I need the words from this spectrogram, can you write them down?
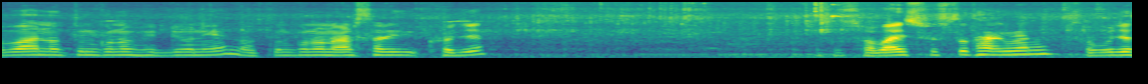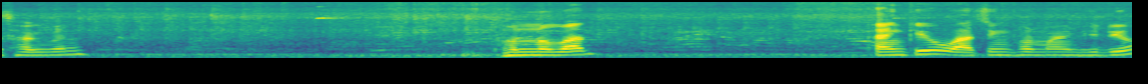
আবার নতুন কোনো ভিডিও নিয়ে, নতুন কোনো নার্সারি খোঁজে। সবাই সুস্থ থাকবেন, সবুজে থাকবেন। ধন্যবাদ। Thank you watching for my video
